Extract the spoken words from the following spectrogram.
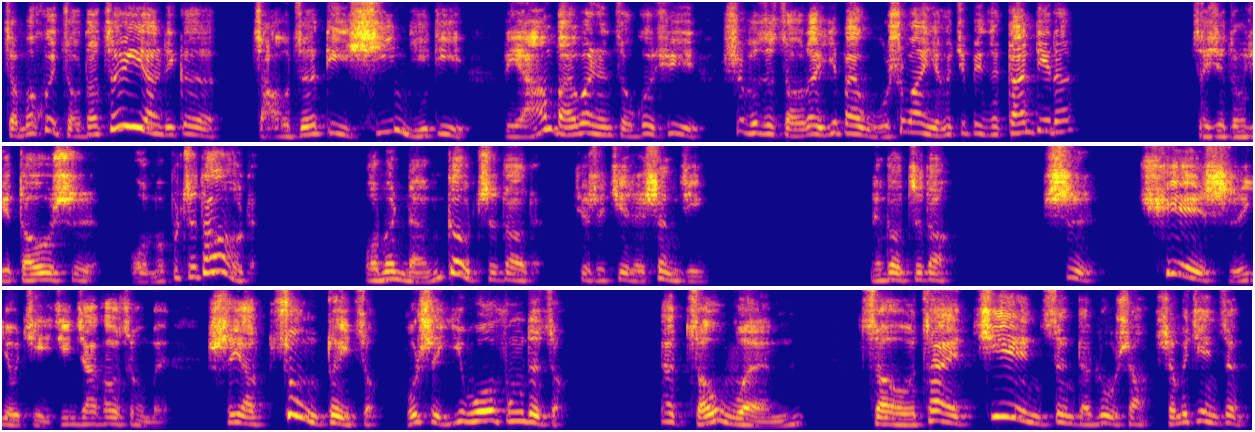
怎么会走到这样的一个沼泽地、稀泥地？两百万人走过去，是不是走了一百五十万以后就变成干地了？这些东西都是我们不知道的。我们能够知道的，就是借着圣经，能够知道是确实有解经家告诉我们，是要纵队走，不是一窝蜂的走，要走稳，走在见证的路上。什么见证？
